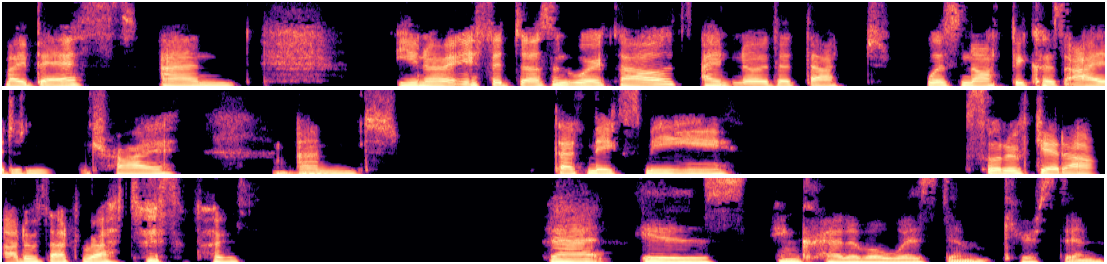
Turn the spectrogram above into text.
my best. And, you know, if it doesn't work out, I know that that was not because I didn't try. Mm-hmm. And that makes me sort of get out of that rut, I suppose. That is incredible wisdom, Kirstyn.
